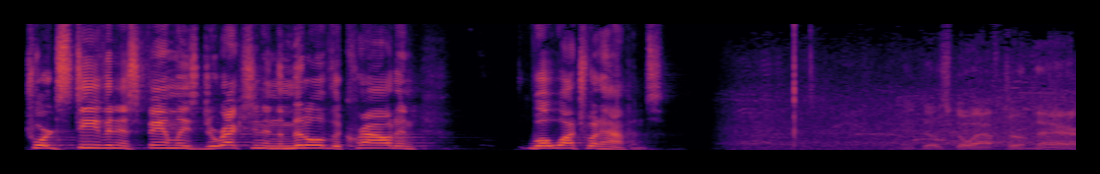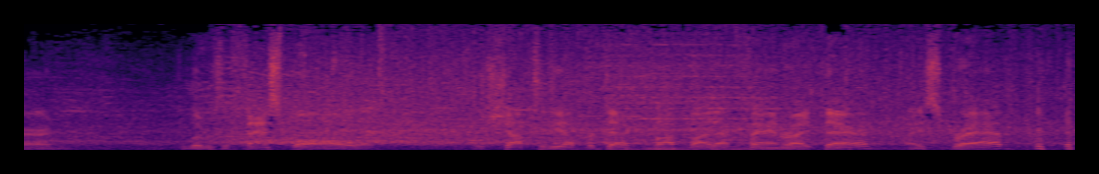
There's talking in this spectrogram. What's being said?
towards Steve and his family's direction in the middle of the crowd, and well, watch what happens. He does go after him there and delivers a fastball. A shot to the upper deck, caught by that fan right there. Nice grab.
